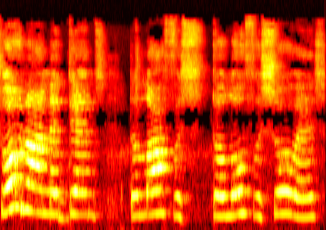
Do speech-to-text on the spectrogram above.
Troodon against the Lophus, the Lophosaurus.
